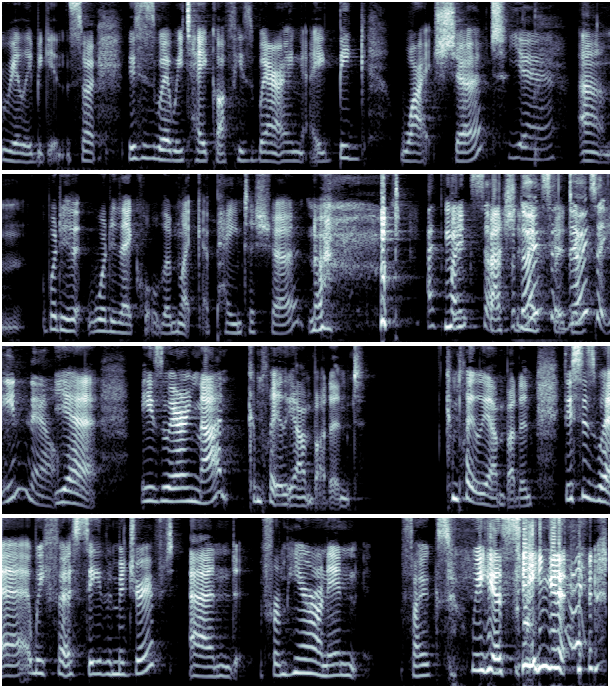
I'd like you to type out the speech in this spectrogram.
really begins. So, this is where we take off. He's wearing a big white shirt. Yeah. Um, what do, what do they call them? Like a painter shirt? No. I think My so. But those, are, those are in now. Yeah. He's wearing that completely unbuttoned. Completely unbuttoned. This is where we first see the midriff, and from here on in, folks, we are seeing it.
